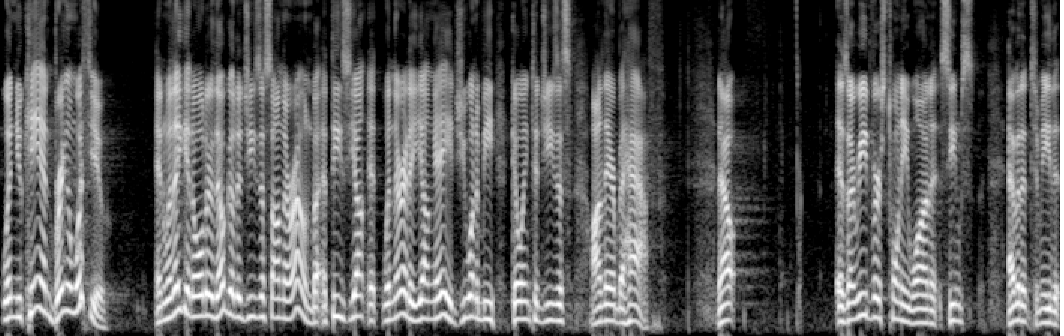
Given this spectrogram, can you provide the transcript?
when you can, bring them with you. And when they get older, they'll go to Jesus on their own. But at these young, when they're at a young age, you want to be going to Jesus on their behalf. Now, as I read verse 21, it seems evident to me that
